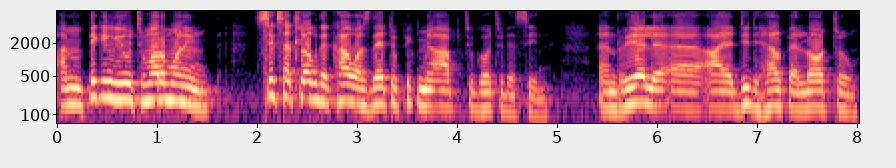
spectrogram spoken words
I'm picking you tomorrow morning. Six o'clock, the car was there to pick me up to go to the scene and really uh, I did help a lot too.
